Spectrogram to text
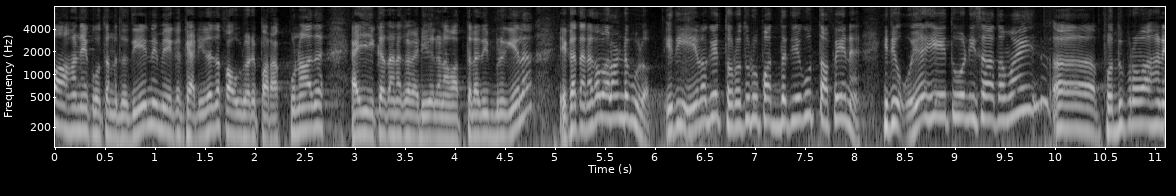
වාහන කොතනද තියෙන මේ කැඩිලද කවුර පරක්ුණාද ඇයි එක තනක වැඩිවල නවත්තල තිබ්‍ර කියලා එක තැනක බලන්න පුල ඉති ඒවගේ තොරතුරු පද්ධතියකුත් අපේ නෑ. ඉති ඔය හේතුව නිසා තමයි පොදු ප්‍රවාහන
